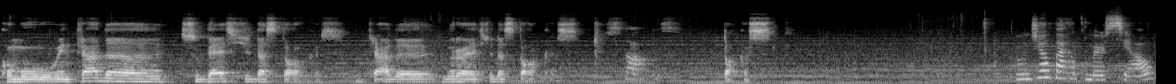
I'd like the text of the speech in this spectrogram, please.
como entrada sudeste das Tocas, entrada noroeste das Tocas, Stocks. Tocas. Onde é o bairro comercial?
